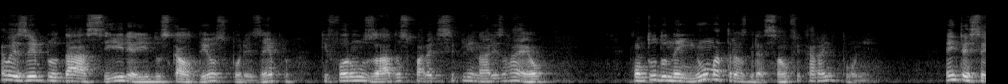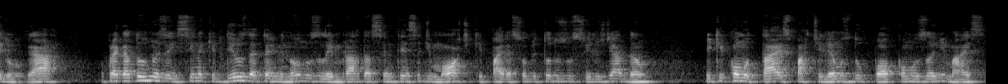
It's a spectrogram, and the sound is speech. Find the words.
É o exemplo da Assíria e dos caldeus, por exemplo, que foram usados para disciplinar Israel. Contudo, nenhuma transgressão ficará impune. Em terceiro lugar, o pregador nos ensina que Deus determinou nos lembrar da sentença de morte que paira sobre todos os filhos de Adão, e que, como tais, partilhamos do pó como os animais.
